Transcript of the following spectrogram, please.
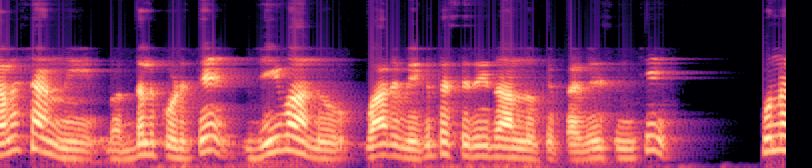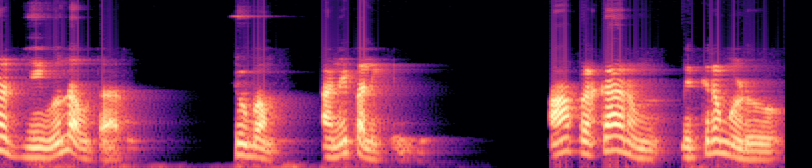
కలశాన్ని బద్దలు కొడితే జీవాలు వారి విగత శరీరాల్లోకి ప్రవేశించి పునర్జీవులు అవుతారు శుభం అని పలికింది. ఆ ప్రకారం విక్రముడు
